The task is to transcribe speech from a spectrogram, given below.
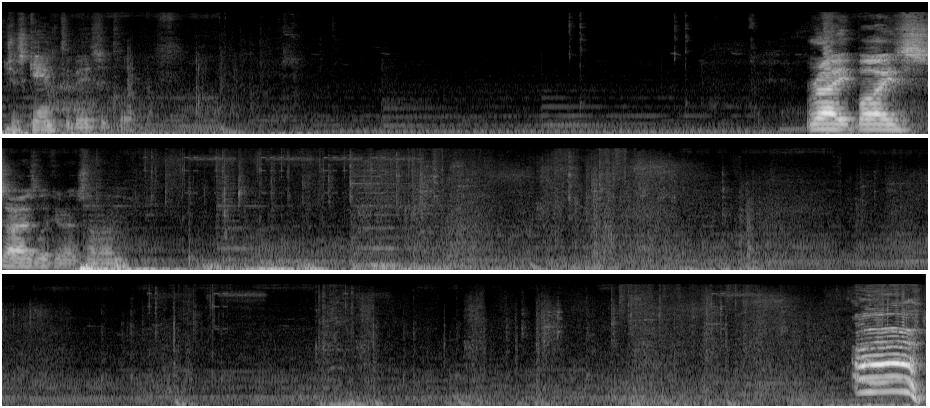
just came to, basically. Right, boys. Sorry, I was looking at something. Ah!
